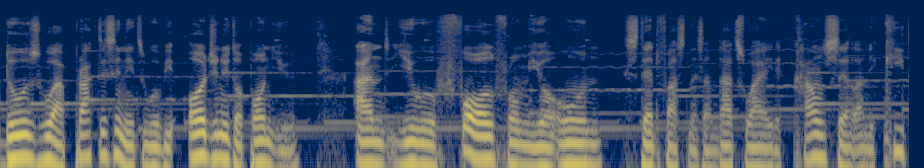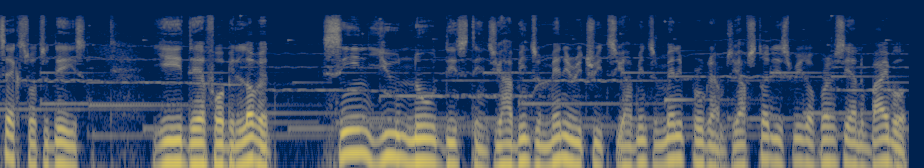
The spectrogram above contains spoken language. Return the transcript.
those who are practicing it will be urging it upon you, and you will fall from your own steadfastness. And that's why the counsel and the key text for today is Ye therefore, beloved, Seeing you know these things, you have been to many retreats, you have been to many programs, you have studied the spirit of prophecy and the Bible.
